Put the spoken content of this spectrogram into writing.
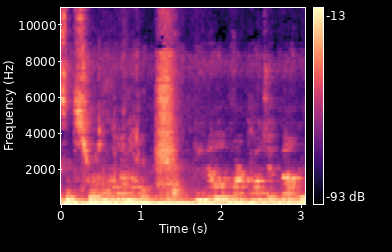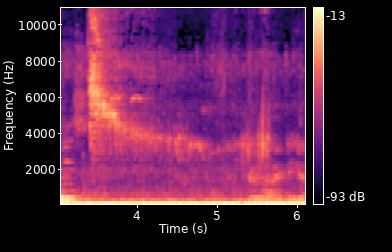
skates in the stores oh, now. You know where Project Mountain is? Good idea.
